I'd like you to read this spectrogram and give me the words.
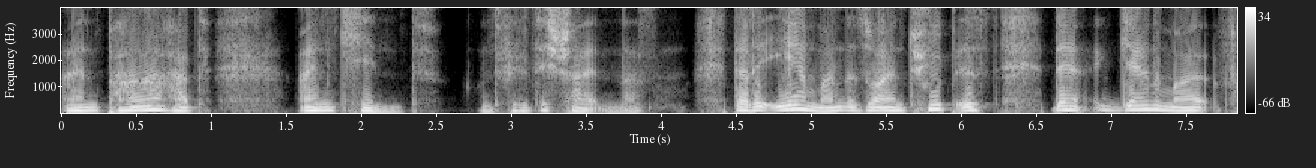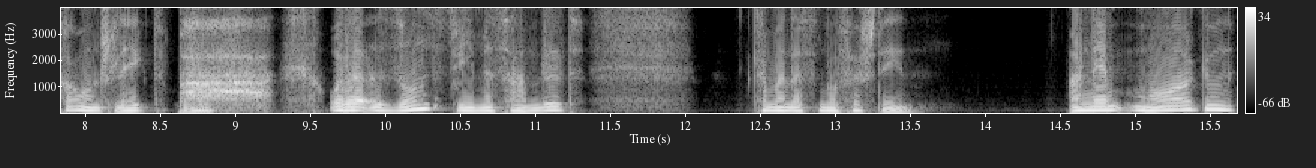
Ein Paar hat ein Kind und will sich scheiden lassen. Da der Ehemann so ein Typ ist, der gerne mal Frauen schlägt boah, oder sonst wie misshandelt, kann man das nur verstehen. An dem Morgen,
